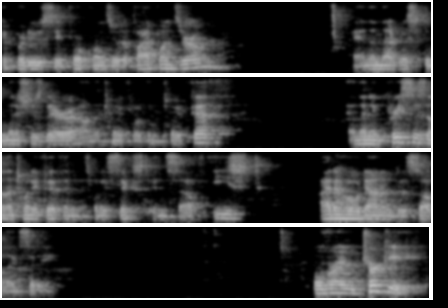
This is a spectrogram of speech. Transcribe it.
could produce a 4.0 to 5.0. And then that risk diminishes there on the 24th and 25th. And then increases on the 25th and 26th in southeast Idaho down into Salt Lake City. Over in Turkey,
